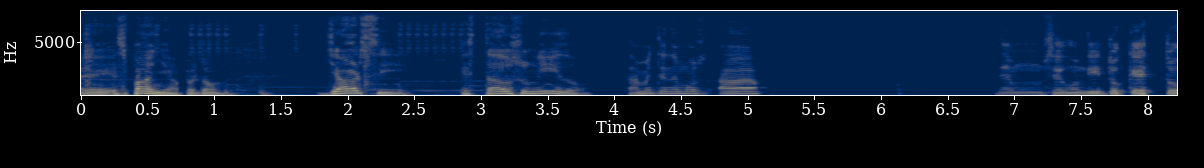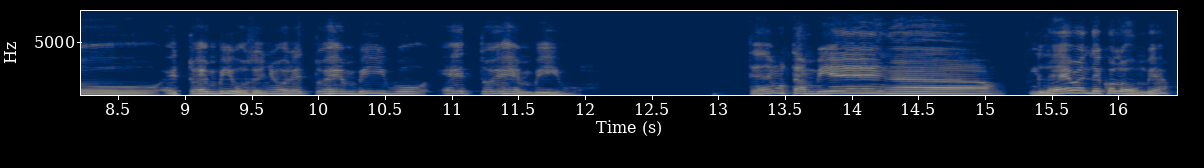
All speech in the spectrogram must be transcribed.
eh, España, perdón, Jersey, Estados Unidos. También tenemos a de un segundito que esto, esto es en vivo, señor. Esto es en vivo. Esto es en vivo. Tenemos también a Eleven de Colombia.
